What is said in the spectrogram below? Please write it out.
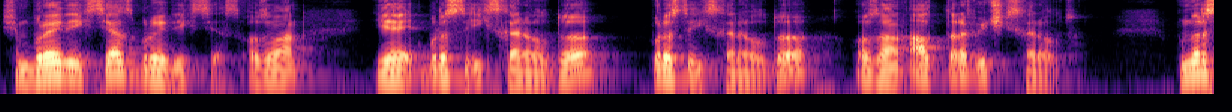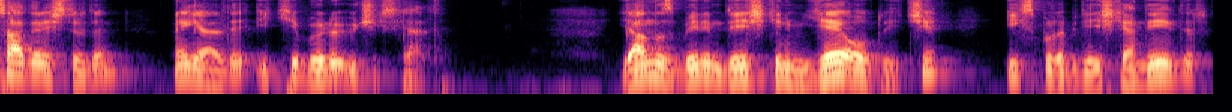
Şimdi buraya da x yaz buraya da x yaz. O zaman y burası x kare oldu. Burası da x kare oldu. O zaman alt taraf 3x kare oldu. Bunları sadeleştirdin. Ne geldi? 2 bölü 3x geldi. Yalnız benim değişkenim y olduğu için x burada bir değişken değildir.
